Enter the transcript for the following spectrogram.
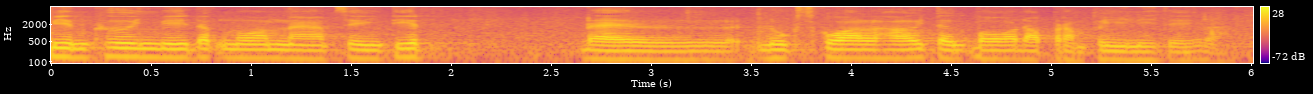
មានឃើញមេដឹកនាំណាផ្សេងទៀតដែលលោកស្គាល់ហើយទៅប17នេះទេបាទ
